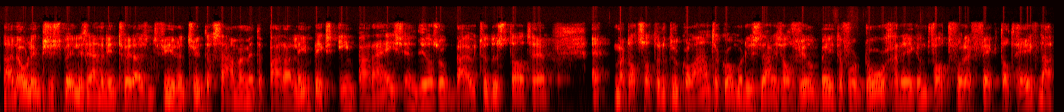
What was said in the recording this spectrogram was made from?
Nou, de Olympische Spelen zijn er in 2024 samen met de Paralympics in Parijs en deels ook buiten de stad. Hè. Maar dat zat er natuurlijk al aan te komen, dus daar is al veel beter voor doorgerekend wat voor effect dat heeft. Nou,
